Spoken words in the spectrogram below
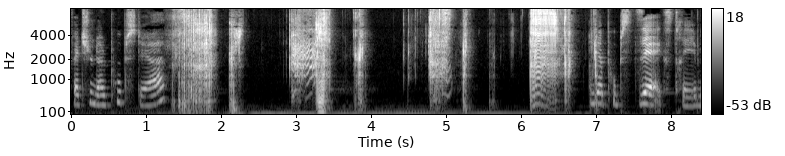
quetschen und dann pupst der. Der pupst sehr extrem.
